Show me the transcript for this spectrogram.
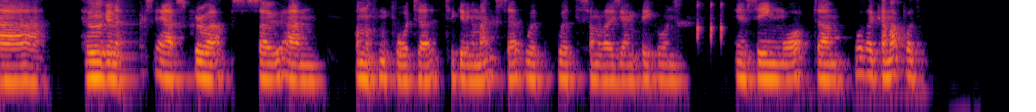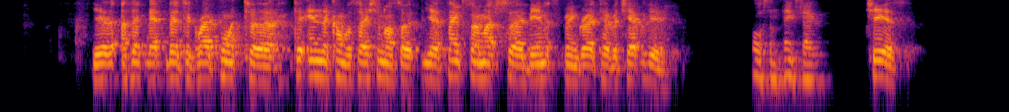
uh, who are going to fix our screw ups. So um, I'm looking forward to, to getting amongst it with with some of those young people and and seeing what um, what they come up with. Yeah, I think that, that's a great point to, to end the conversation Also, Yeah, thanks so much today, Ben. It's been great to have a chat with you. Awesome. Thanks, Jack. Cheers.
